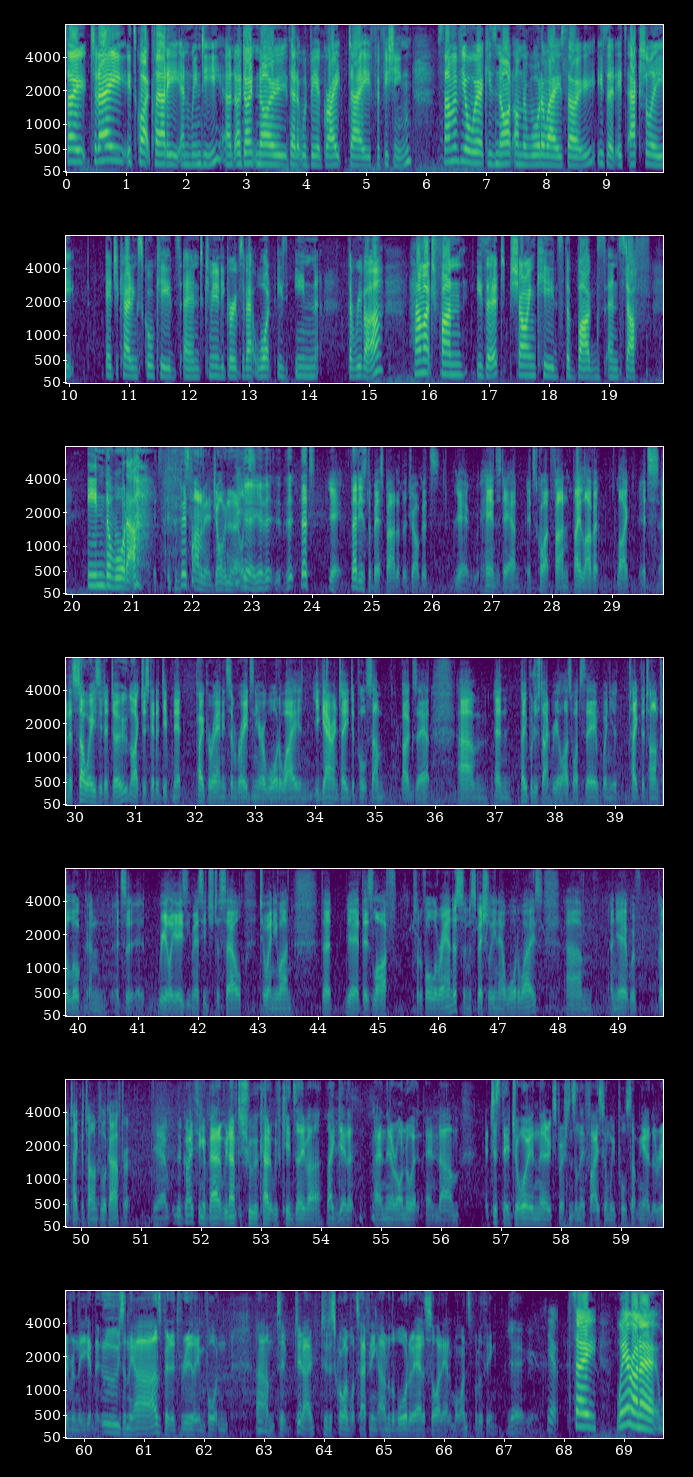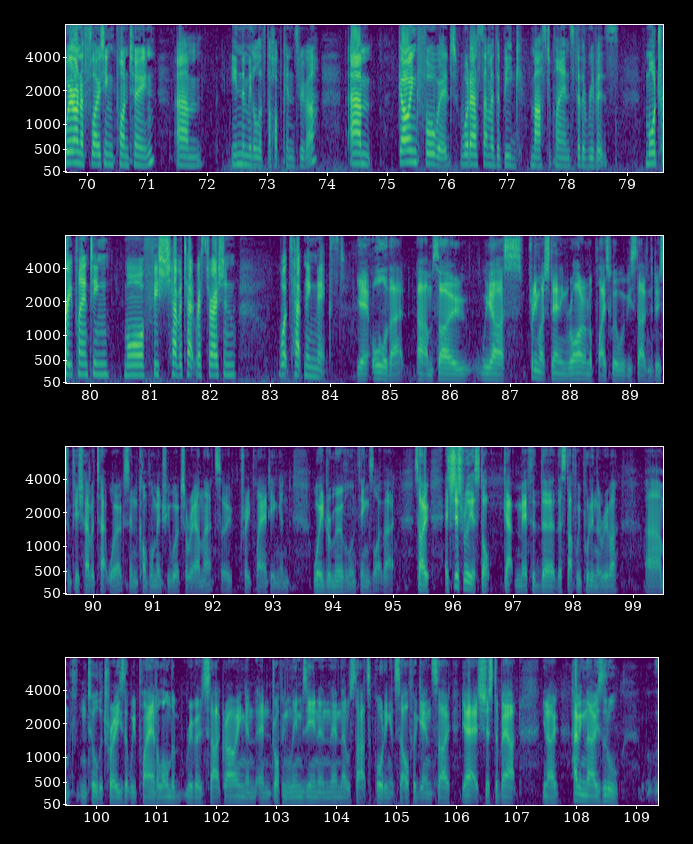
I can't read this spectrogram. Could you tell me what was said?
So today it's quite cloudy and windy, and I don't know that it would be a great day for fishing. Some of your work is not on the waterways, though, is it? It's actually educating school kids and community groups about what is in the river. How much fun is it showing kids the bugs and stuff in the water? It's, it's the best part of our job, isn't it, Alex? Yeah, yeah, that, that, that's yeah, that is the best part of the job. It's yeah, hands down. It's quite fun. They love it. Like it's and it's so easy to do. Like just get a dip net, poke around in some reeds near a waterway, and you're guaranteed to pull some bugs out. Um, and people just don't realise what's there when you take the time to look. And it's a really easy message to sell to anyone that yeah, there's life sort of all around us, and especially in our waterways. Um, and yeah, we've got to take the time to look after it. Yeah, the great thing about it, we don't have to sugarcoat it with kids either. They get it and they're onto it, and um, it's just their joy and their expressions on their face when we pull something out of the river, and you get the oohs and the ahs. But it's really important um, to you know to describe what's happening under the water, out of sight, out of mind, sort of thing. Yeah, yeah. Yeah. So we're on a we're on a floating pontoon. Um, in the middle of the Hopkins River. Um, going forward, what are some of the big master plans for the rivers? More tree planting, more fish habitat restoration. What's happening next? Yeah, all of that. Um, so we are pretty much standing right on a place where we'll be starting to do some fish habitat works and complementary works around that. So tree planting and weed removal and things like that. So it's just really a stopgap method. The the stuff we put in the river. Um, until the trees that we plant along the river start growing and, and dropping limbs in, and then that'll start supporting itself again. So yeah, it's just about you know having those little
